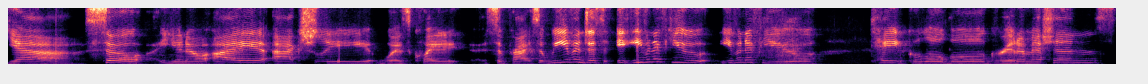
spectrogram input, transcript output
Yeah. So, you know, I actually was quite surprised. So we even just even if you even if you take global grid emissions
